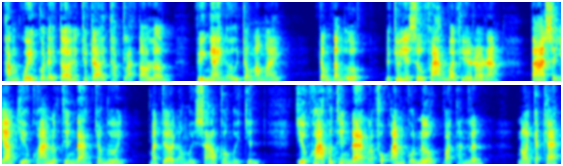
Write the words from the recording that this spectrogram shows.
thẩm quyền của đầy tớ Đức Chúa Trời thật là to lớn vì Ngài ngự trong ông ấy. Trong Tân Ước, Đức Chúa Giêsu phán với phi rơ rằng ta sẽ giao chìa khóa nước thiên đàng cho ngươi. Matthew đoạn 16 câu 19. Chìa khóa của thiên đàng là phúc âm của nước và thánh linh. Nói cách khác,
